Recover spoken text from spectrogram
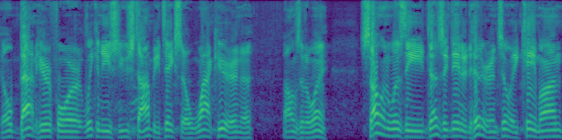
he'll bat here for Lincoln East U Stop. He takes a whack here and uh, fouls it away. Sullen was the designated hitter until he came on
